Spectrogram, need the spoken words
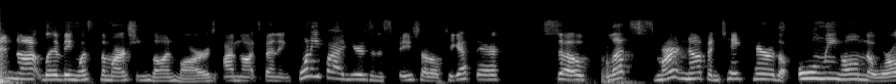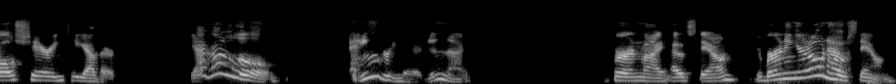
I'm not living with the Martians on Mars. I'm not spending 25 years in a space shuttle to get there. So let's smarten up and take care of the only home that we're all sharing together. Yeah, I got a little angry there, didn't I? Burn my house down. You're burning your own house down.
